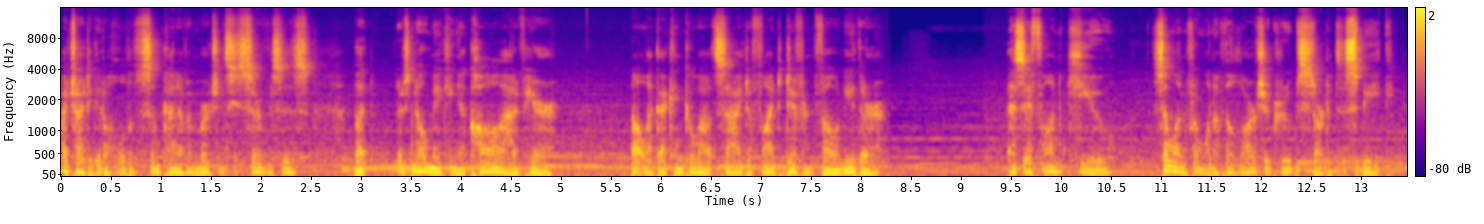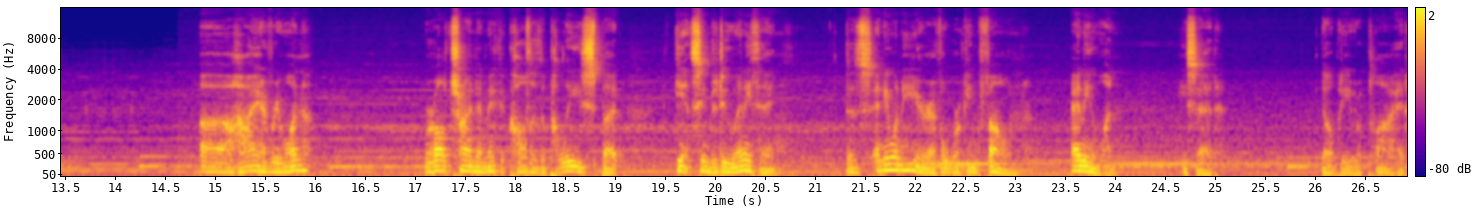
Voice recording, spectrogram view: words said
I tried to get a hold of some kind of emergency services, but there's no making a call out of here. Not like I can go outside to find a different phone either. As if on cue, someone from one of the larger groups started to speak. Uh, hi everyone. We're all trying to make a call to the police, but can't seem to do anything. Does anyone here have a working phone? Anyone? He said. Nobody replied.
